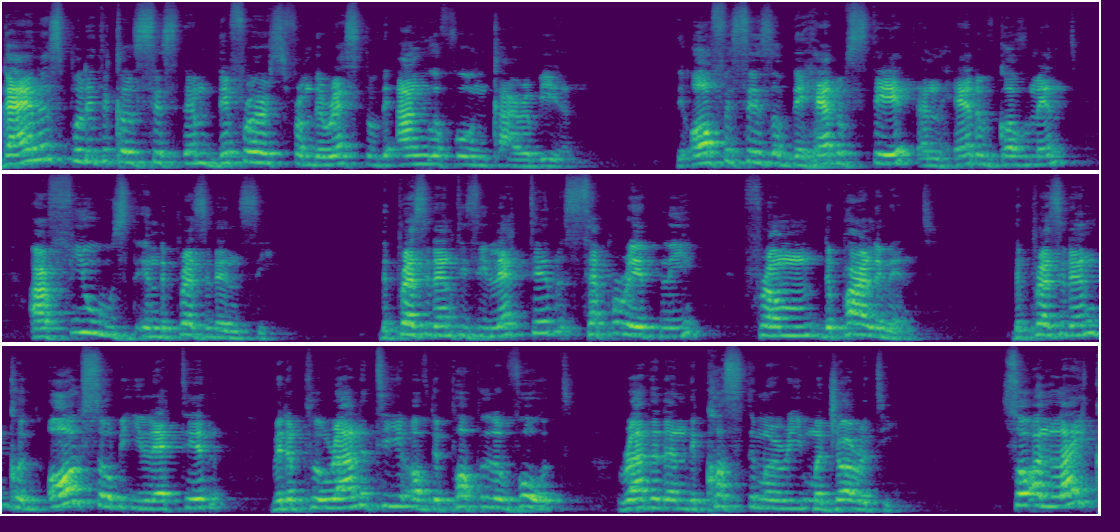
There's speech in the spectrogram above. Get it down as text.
Guyana's political system differs from the rest of the Anglophone Caribbean. The offices of the head of state and head of government are fused in the presidency. The president is elected separately from the parliament. The president could also be elected with a plurality of the popular vote rather than the customary majority. So, unlike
